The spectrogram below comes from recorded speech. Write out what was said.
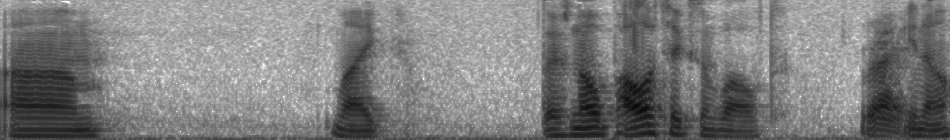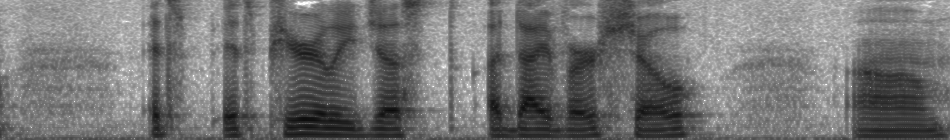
um, like there's no politics involved. right. You know, it's it's purely just a diverse show. Um,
